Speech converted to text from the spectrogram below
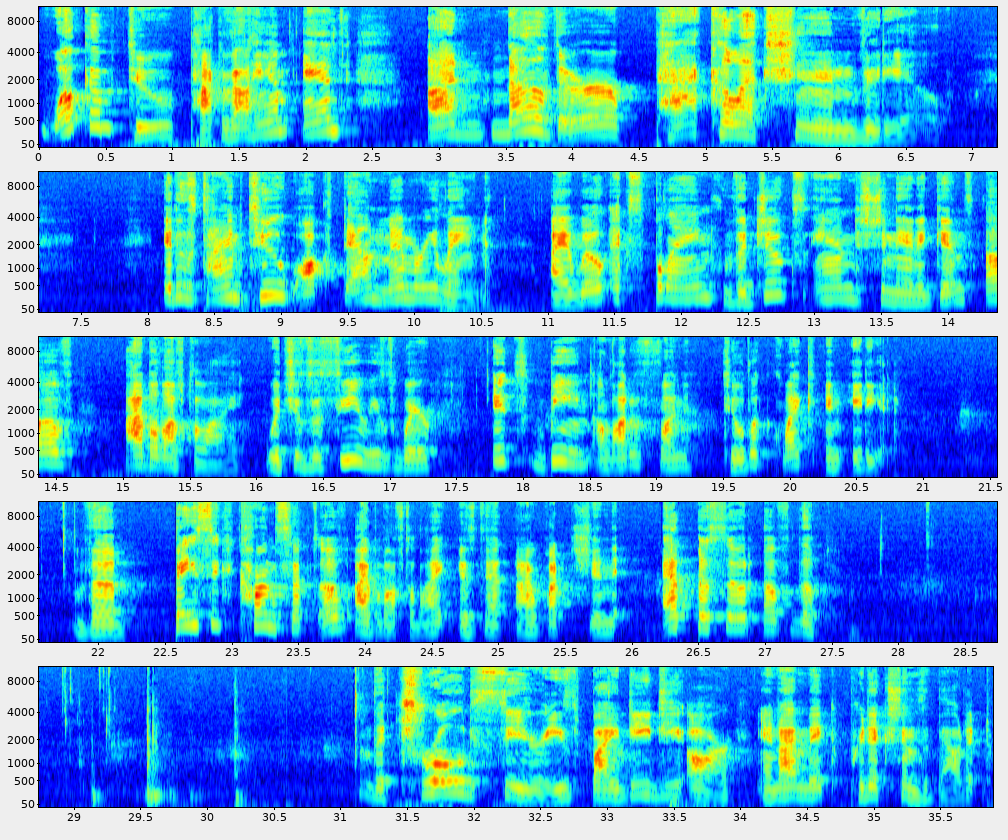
Welcome to Pack Valham and another pack collection video. It is time to walk down memory lane. I will explain the jokes and shenanigans of Lie, which is a series where it's been a lot of fun to look like an idiot. The basic concept of Lie is that I watch an episode of the the Trode series by DGR, and I make predictions about it.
